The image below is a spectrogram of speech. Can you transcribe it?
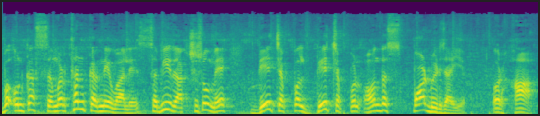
व उनका समर्थन करने वाले सभी राक्षसों में दे चप्पल दे चप्पल ऑन द स्पॉट भिड़ जाइए। और हाँ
